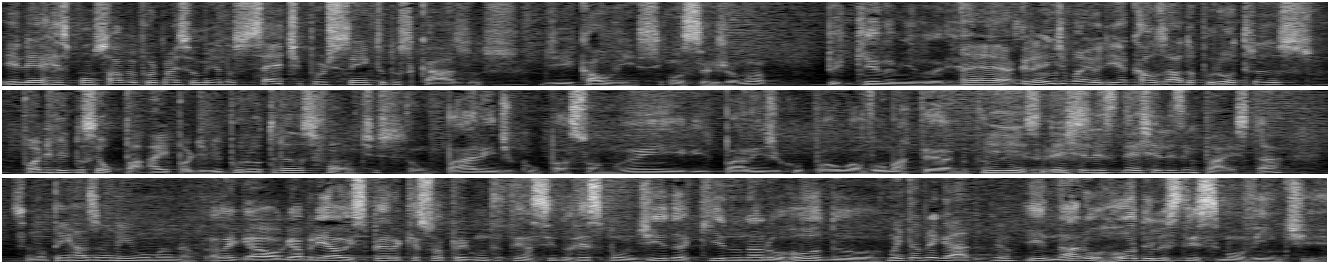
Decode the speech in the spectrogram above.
ele é responsável por mais ou menos 7% dos casos de calvície. Ou seja, uma pequena minoria. É, a grande maioria é causada por outras. Pode vir do seu pai, pode vir por outras fontes. Então parem de culpar sua mãe e parem de culpar o avô materno também. Isso, é deixa, Eles, deixa eles em paz, tá? Você não tem razão nenhuma, não. Tá legal. Gabriel, espero que a sua pergunta tenha sido respondida aqui no Naruhodo. Muito obrigado, viu? E Naruhodo, ilustríssimo ouvinte.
